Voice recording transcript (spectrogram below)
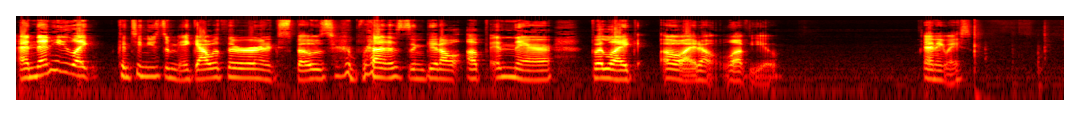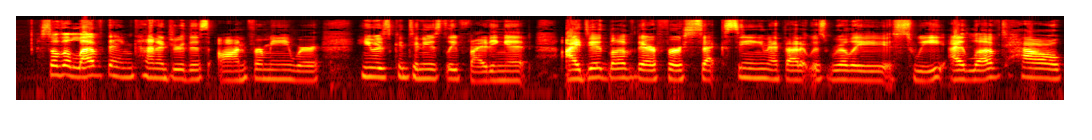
And then he like continues to make out with her and expose her breasts and get all up in there, but like, "Oh, I don't love you." Anyways, so the love thing kind of drew this on for me where he was continuously fighting it. I did love their first sex scene. I thought it was really sweet. I loved how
